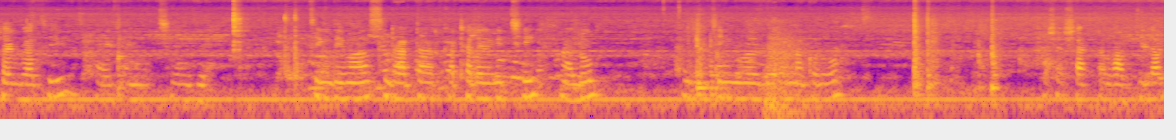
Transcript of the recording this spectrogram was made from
শাক ভাজি এখানে হচ্ছে এই যে চিংড়ি মাছ ডাঁটা আর কাঁঠালের বিচি আলু। চিংড়ি মাছ দিয়ে রান্না করব। সে শাকটা ভাত দিলাম।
